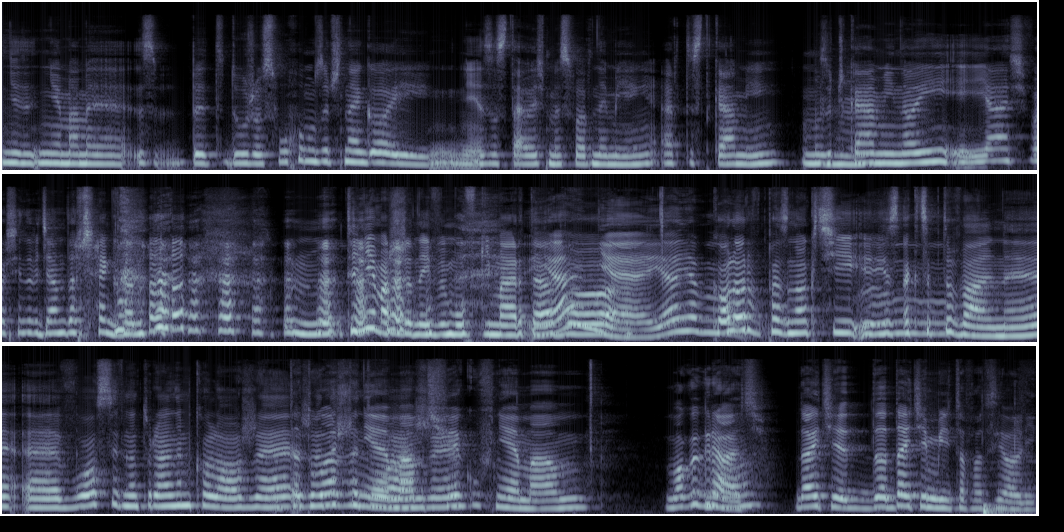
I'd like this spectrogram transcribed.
nie, nie mamy zbyt dużo słuchu muzycznego i nie zostałyśmy sławnymi artystkami, muzyczkami. No i, i ja się właśnie dowiedziałam dlaczego. No. Mm, Ty nie masz żadnej wymówki, Marta, ja bo... nie, ja, ja Kolor paznokci jest Mm. akceptowalny, e, włosy w naturalnym kolorze, tatuaży żadnych nie mam, tatuaży. ćwieków nie mam. Mogę grać. No. Dajcie, do, dajcie mi to facjoli.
